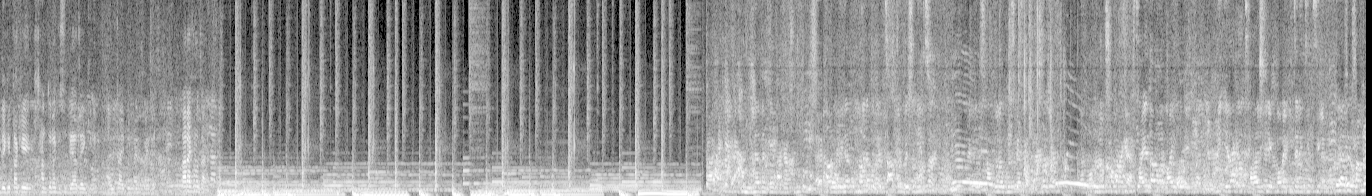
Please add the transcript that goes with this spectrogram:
দেখি তাকে সান্ত্বনা কিছু দেওয়া যায় কিনা। I try to manage my best তারা এখনও জানে চারজন বেশি আমার উনি এর আগেও ছড়া লিখে কবে কি জানি জিতছিলেন সামনে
